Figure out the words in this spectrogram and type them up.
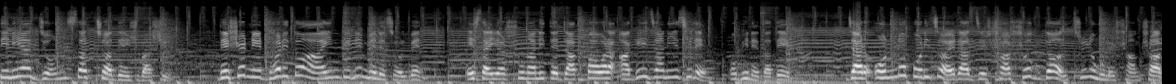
তিনি একজন সচ্চা দেশবাসী দেশের নির্ধারিত আইন তিনি মেনে চলবেন। এসআইআর শুনানিতে ডাক পাওয়ার আগেই জানিয়েছিলেন অভিনেতা দেব যার অন্য পরিচয় রাজ্যের শাসক দল তৃণমূলের সাংসদ।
